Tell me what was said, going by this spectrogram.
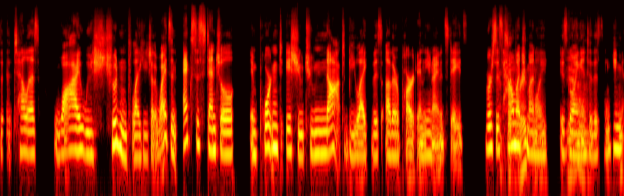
that tell us why we shouldn't like each other, why it's an existential important issue to not be like this other part in the United States versus That's how much money point. is going Yeah. into this thinking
